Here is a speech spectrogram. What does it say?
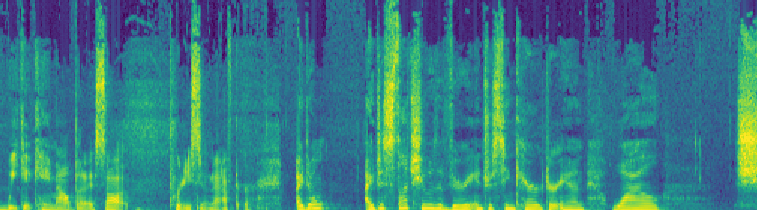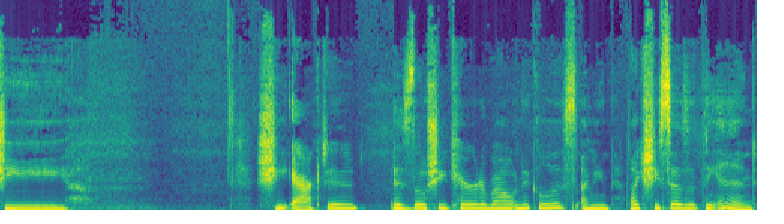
week it came out, but I saw it pretty soon after. I don't, I just thought she was a very interesting character. And while she, she acted as though she cared about Nicholas. I mean, like she says at the end,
